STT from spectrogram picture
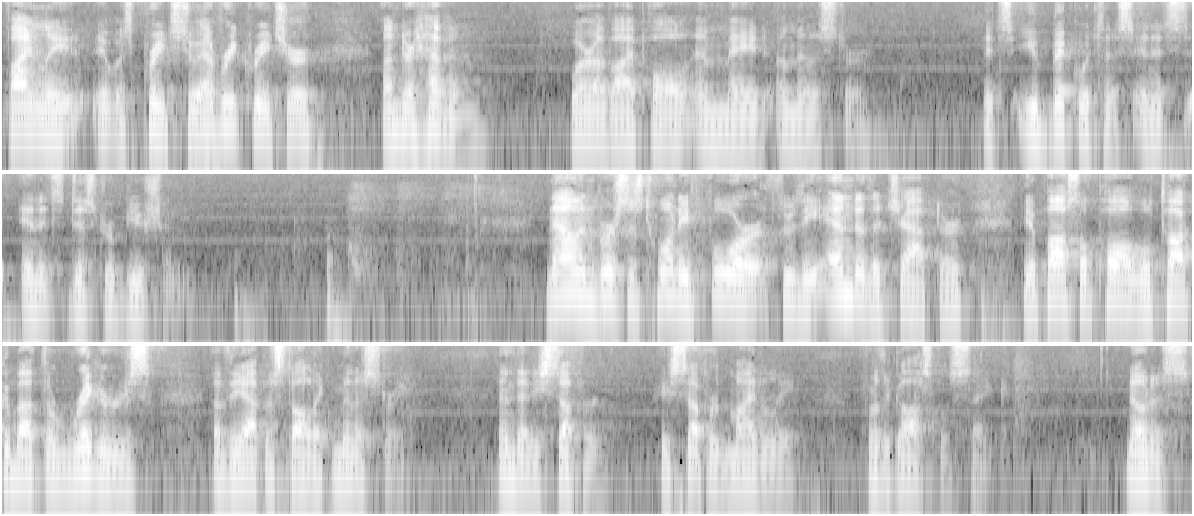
Finally, it was preached to every creature under heaven, whereof I, Paul, am made a minister. It's ubiquitous in its, in its distribution. Now, in verses 24 through the end of the chapter, the Apostle Paul will talk about the rigors of the apostolic ministry and that he suffered. He suffered mightily for the gospel's sake. Notice,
